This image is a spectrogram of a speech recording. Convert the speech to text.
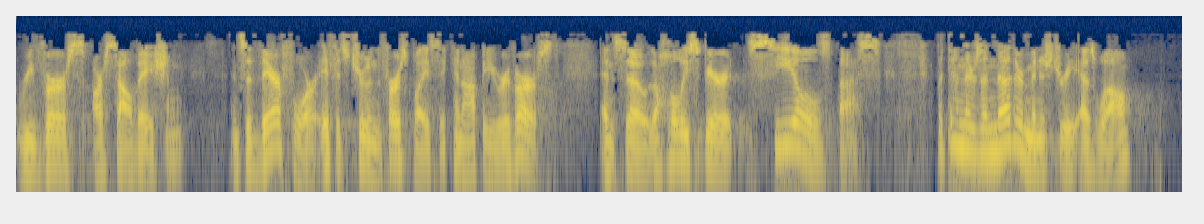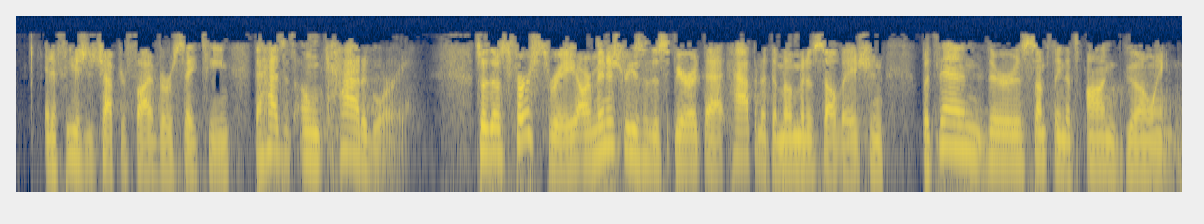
reverse our salvation. And so therefore, if it's true in the first place, it cannot be reversed. And so the Holy Spirit seals us. But then there's another ministry as well in Ephesians chapter 5 verse 18 that has its own category. So those first three are ministries of the Spirit that happen at the moment of salvation, but then there is something that's ongoing.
